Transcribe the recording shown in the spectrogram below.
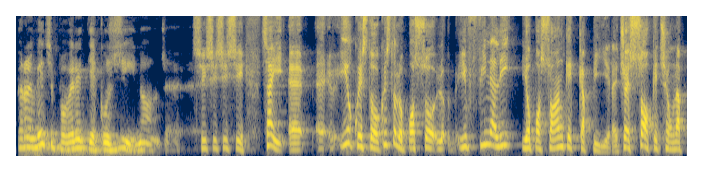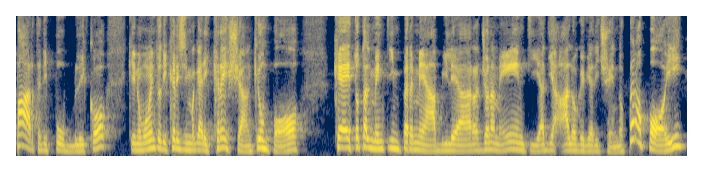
Però invece, poveretti, è così, no? Cioè... Sì, sì, sì, sì. Sai, eh, eh, io questo, questo, lo posso, io fino a lì io posso anche capire, cioè so che c'è una parte di pubblico che in un momento di crisi magari cresce anche un po', che è totalmente impermeabile a ragionamenti, a dialoghi e via dicendo. Però poi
